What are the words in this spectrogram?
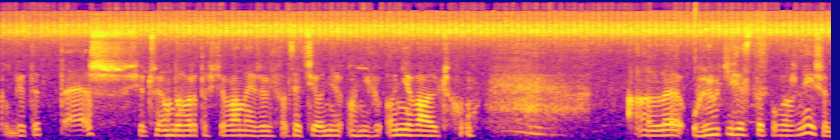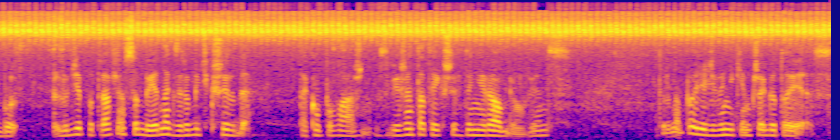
kobiety też się czują dowartościowane, jeżeli faceci o nie, o nich, o nie walczą ale u ludzi jest to poważniejsze, bo ludzie potrafią sobie jednak zrobić krzywdę, taką poważną. Zwierzęta tej krzywdy nie robią, więc trudno powiedzieć wynikiem czego to jest.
